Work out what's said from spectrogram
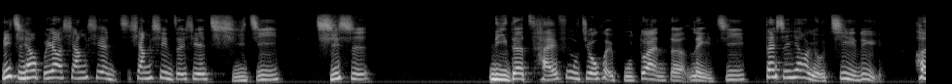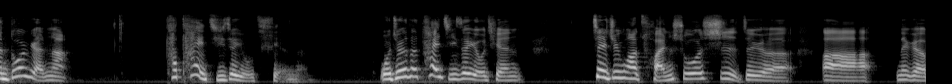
你只要不要相信相信这些奇迹，其实你的财富就会不断的累积，但是要有纪律。很多人啊，他太急着有钱了，我觉得太急着有钱这句话传说是这个。呃，那个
